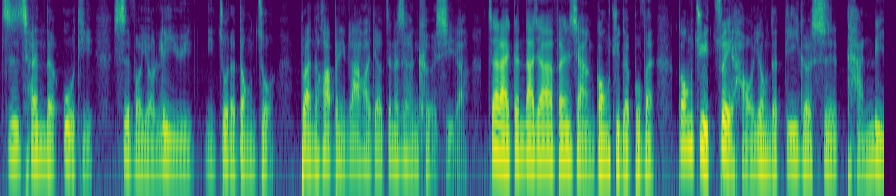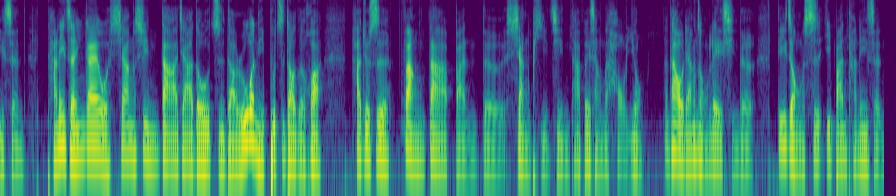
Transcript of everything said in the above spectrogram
支撑的物体是否有利于你做的动作。不然的话，被你拉坏掉，真的是很可惜的。再来跟大家分享工具的部分，工具最好用的第一个是弹力绳。弹力绳应该我相信大家都知道，如果你不知道的话，它就是放大版的橡皮筋，它非常的好用。那它有两种类型的，第一种是一般弹力绳，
